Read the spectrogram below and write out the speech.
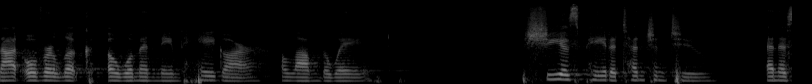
not overlook a woman named Hagar along the way. She is paid attention to and is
